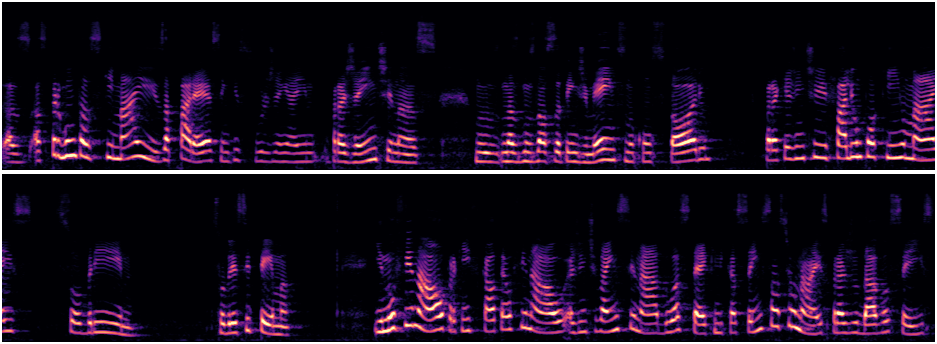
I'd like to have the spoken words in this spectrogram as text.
as, as perguntas que mais aparecem, que surgem aí pra gente nas, nos, nas, nos nossos atendimentos, no consultório para que a gente fale um pouquinho mais sobre, sobre esse tema. E no final, para quem ficar até o final, a gente vai ensinar duas técnicas sensacionais para ajudar vocês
